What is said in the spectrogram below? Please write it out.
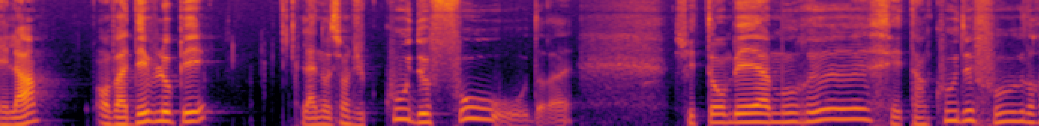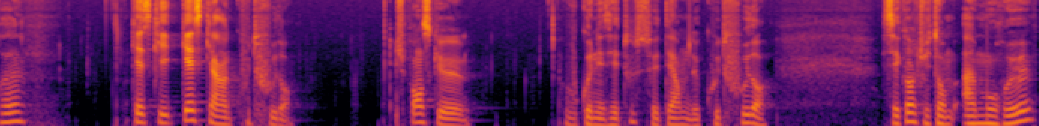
Et là, on va développer la notion du coup de foudre. Je suis tombé amoureux, c'est un coup de foudre. Qu'est-ce qu'est-ce qu'un coup de foudre? Je pense que vous connaissez tous ce terme de coup de foudre c'est quand tu tombes amoureux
